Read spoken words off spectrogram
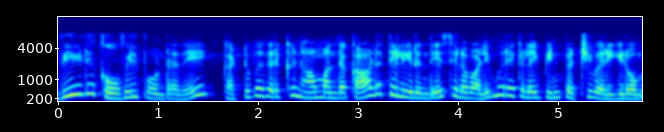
வீடு கோவில் போன்றதை கட்டுவதற்கு நாம் அந்த காலத்தில் இருந்தே சில வழிமுறைகளை பின்பற்றி வருகிறோம்.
